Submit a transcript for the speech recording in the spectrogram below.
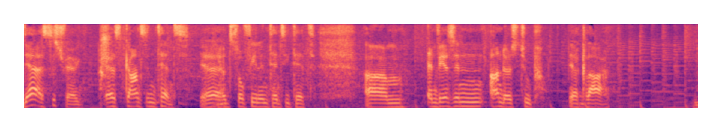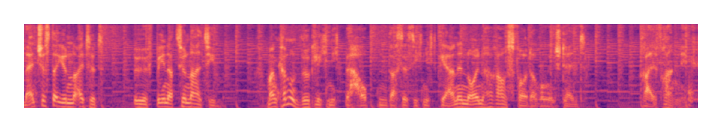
Ja, es ist schwierig. Er ist ganz intens. er hat so viel Intensität. Um, ähm, und wir sind anders Typ. Ja, klar. Manchester United, ÖFB-Nationalteam. Man kann nun wirklich nicht behaupten, dass er sich nicht gerne neuen Herausforderungen stellt. Ralf Rangnick.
